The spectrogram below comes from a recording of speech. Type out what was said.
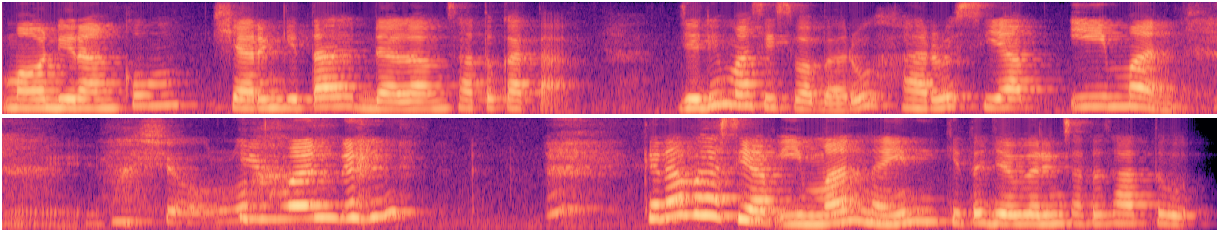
mau dirangkum sharing kita dalam satu kata. Jadi mahasiswa baru harus siap iman. Masya Allah. Iman deh. Kenapa siap iman? Nah ini kita jabarin satu-satu.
